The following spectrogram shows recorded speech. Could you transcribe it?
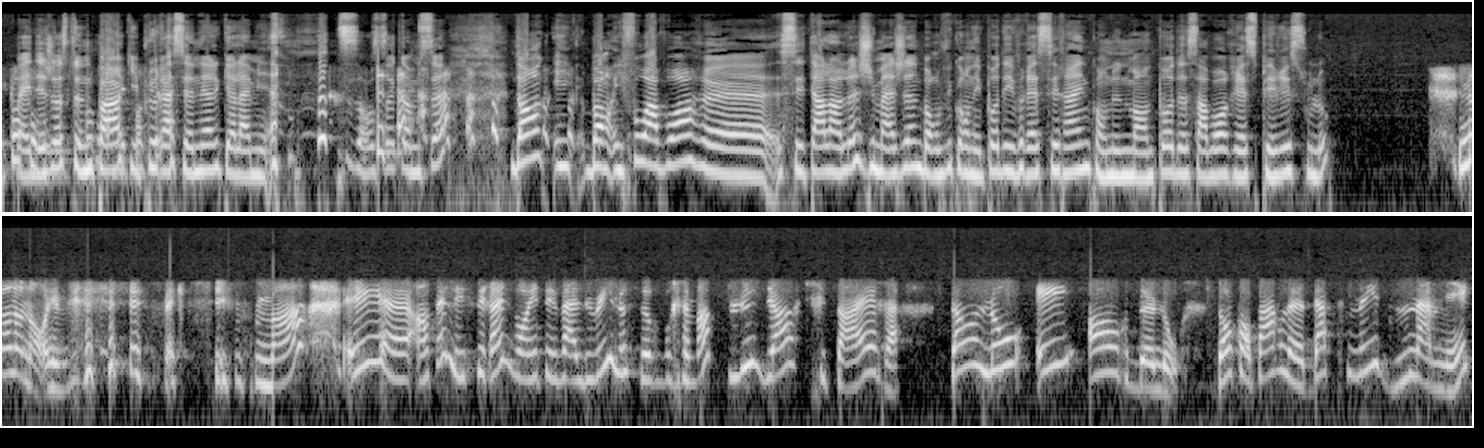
Pas ben, déjà, c'est une peur qui est plus rationnelle que la mienne. Disons ça comme ça. Donc, bon, il faut avoir euh, ces talents-là, j'imagine. Bon, vu qu'on n'est pas des vraies sirènes, qu'on ne nous demande pas de savoir respirer sous l'eau. Non, non, non. Effectivement. Et euh, en fait, les sirènes vont être évaluées là, sur vraiment plusieurs critères dans l'eau et hors de l'eau. Donc, on parle d'apnée dynamique.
